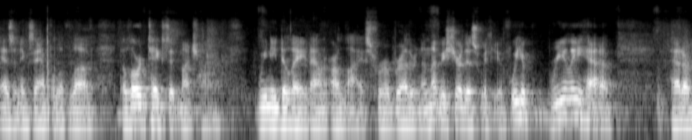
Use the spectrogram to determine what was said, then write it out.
as an example of love, the Lord takes it much higher. We need to lay down our lives for our brethren. And let me share this with you. If we have really had a had a,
